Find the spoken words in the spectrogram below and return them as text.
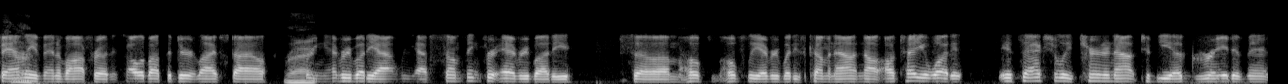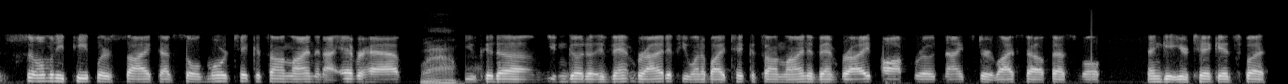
family Sure. event of off road. It's all about the dirt lifestyle. Right. Bring everybody out. We have something for everybody. So um, hope hopefully everybody's coming out. And I'll, I'll tell you what, it it's actually turning out to be a great event. So many people are psyched. I've sold more tickets online than I ever have. Wow. You could uh, you can go to Eventbrite if you want to buy tickets online. Eventbrite Off Road Nights Dirt Lifestyle Festival, and get your tickets. But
